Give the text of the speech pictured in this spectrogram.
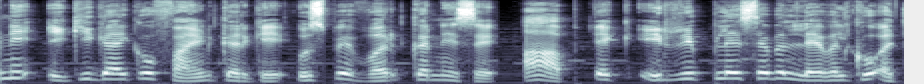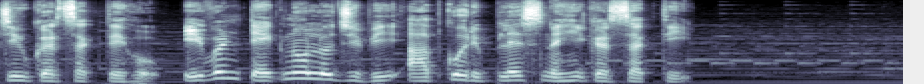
अपने गाय को फाइंड करके उस पर वर्क करने से आप एक इरिप्लेसेबल लेवल को अचीव कर सकते हो। इवन टेक्नोलॉजी भी आपको रिप्लेस नहीं कर सकती।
